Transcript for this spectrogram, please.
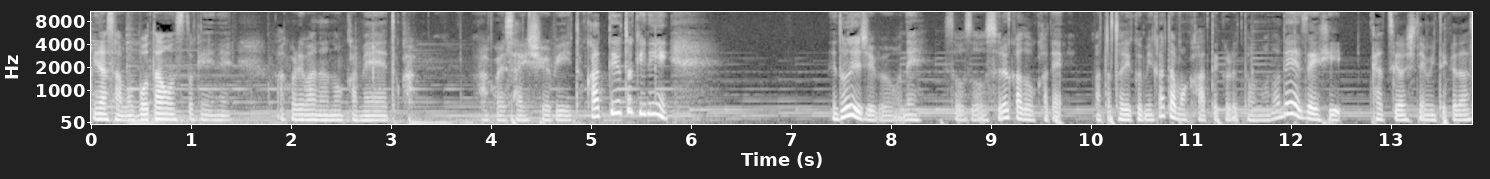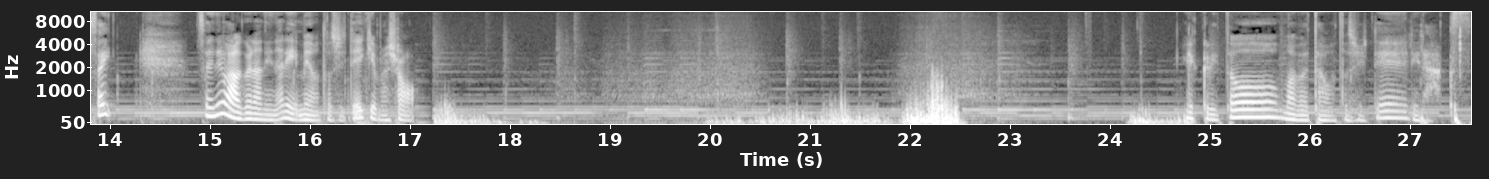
皆さんもボタンを押す時にねあこれは7日目とかあこれ最終日とかっていう時にどういう自分をね想像するかどうかでまた取り組み方も変わってくると思うので是非活用してみてください。それではあぐらになり目を閉じていきましょう。ゆっくりとまぶたを閉じてリラックス。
